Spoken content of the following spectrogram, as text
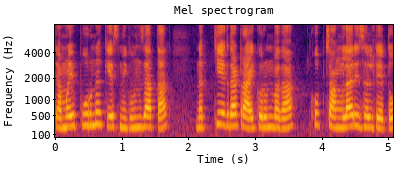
त्यामुळे पूर्ण केस निघून जातात. नक्की एकदा ट्राय करून बघा. खूप चांगला रिझल्ट येतो.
